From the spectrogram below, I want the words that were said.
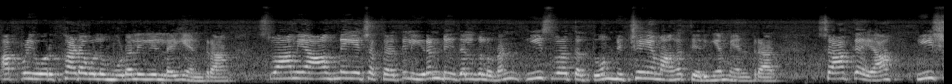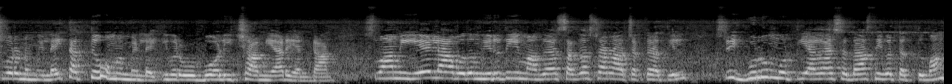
அப்படி ஒரு கடவுளும் உடலில் இல்லை என்றான். சுவாமி ஆக்னேய சக்கரத்தில் இரண்டு இதழ்களுடன் ஈஸ்வர தத்துவம் நிச்சயமாக தெரியும் என்றார். சாக்கையா ஈஸ்வரனும் இல்லை தத்துவமும் இல்லை. இவர் ஒரு போலி சாமியார் என்றான். சுவாமி ஏழாவதும் இறுதியுமாக சகசரா சக்கரத்தில் ஸ்ரீ குருமூர்த்தியாக சதாசிவ தத்துவம்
